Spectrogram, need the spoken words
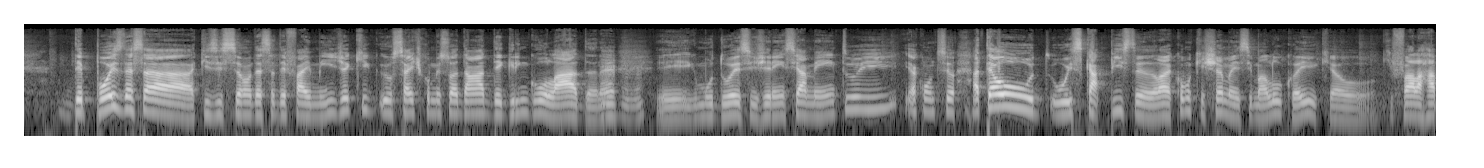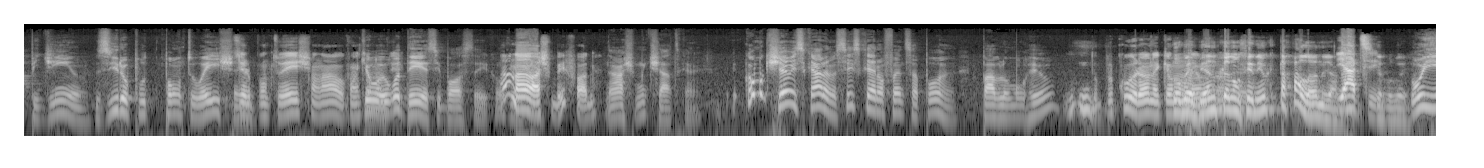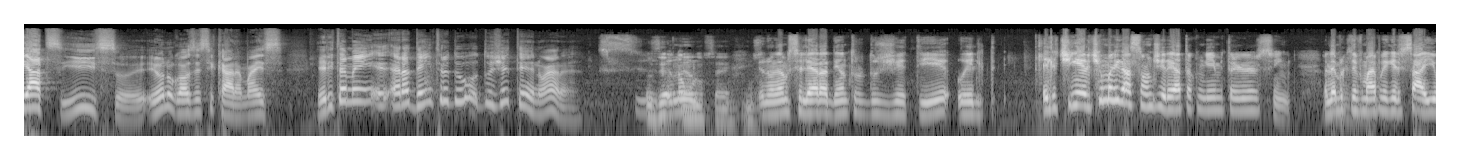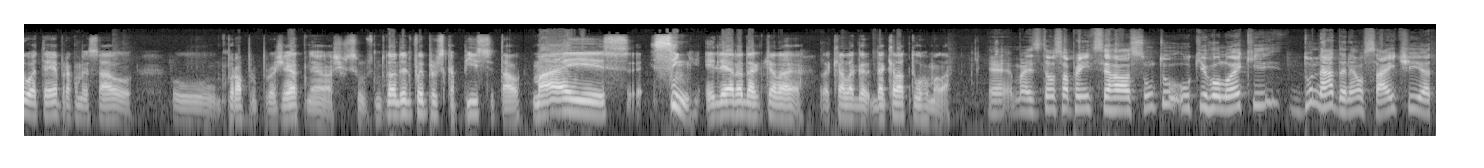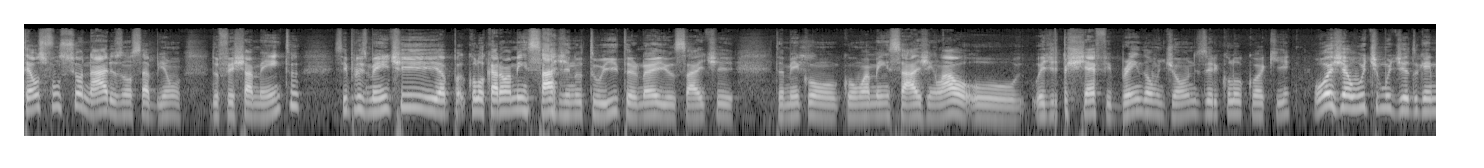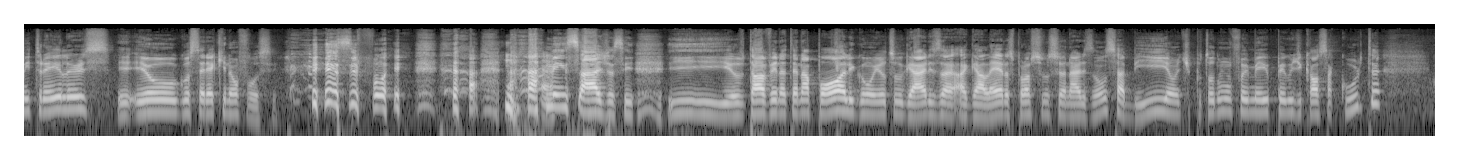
depois dessa aquisição dessa DeFi Media que o site começou a dar uma degringolada, né? Uhum. E mudou esse gerenciamento e aconteceu. Até o, o escapista lá, como que chama esse maluco aí? Que é o. que fala rapidinho? Zero pu- Punctuation? Zero Punctuation lá, como é Que que é eu, eu odeio esse bosta aí. Como Não, que- não, eu acho bem foda. Não, eu acho muito chato, cara. Como que chama esse cara? Vocês que eram fã dessa porra? Pablo morreu? Tô procurando aqui, eu Tô não bebendo lembro. porque eu não sei nem o que tá falando já. Yahtzee. O Yatsi, isso. Eu não gosto desse cara, mas. Ele também era dentro do, do GT, não era? Eu, Eu não, não sei. não sei. eu não lembro se ele era dentro do GT ou ele. Ele tinha, ele tinha uma ligação direta com o Game Trailer, sim. Eu lembro que teve uma época que ele saiu até pra começar o, o próprio projeto, né? Acho que não engano, ele foi pro Escapiste e tal. Mas sim, ele era daquela, daquela, daquela turma lá. É, mas então, só pra gente encerrar o assunto, o que rolou é que, do nada, né, o site, até os funcionários não sabiam do fechamento, simplesmente ap- colocaram uma mensagem no Twitter, né, e o site também com, com uma mensagem lá, o, o editor-chefe Brandon Jones, ele colocou aqui, hoje é o último dia do Game Trailers, eu gostaria que não fosse. Esse foi a mensagem, assim, e eu tava vendo até na Polygon e outros lugares, a, a galera, os próprios funcionários não sabiam, tipo, todo mundo foi meio pego de calça curta.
